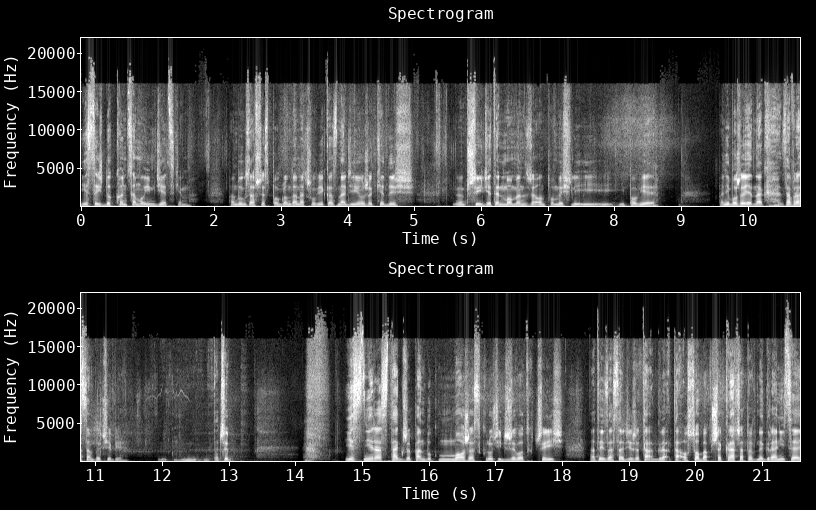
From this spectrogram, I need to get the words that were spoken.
jesteś do końca moim dzieckiem. Pan Bóg zawsze spogląda na człowieka z nadzieją, że kiedyś e, przyjdzie ten moment, że on pomyśli i, i, i powie: Panie Boże, jednak zawracam do ciebie. Znaczy, jest nieraz tak, że Pan Bóg może skrócić żywot czyjś na tej zasadzie, że ta, ta osoba przekracza pewne granice,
